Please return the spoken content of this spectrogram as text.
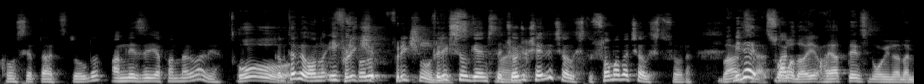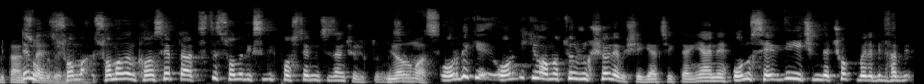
konsept artist oldu? Amnezi yapanlar var ya. Oo. Tabii tabii onu ilk Friction, solu, Frictional, Frictional Games'te. Evet. Çocuk şeyde çalıştı. Soma'da çalıştı sonra. Ben bir de ya, Soma'da bak, hayatta en oyunlardan bir tanesi değil oldu. Mi? Soma, Soma'nın konsept artisti Solarix'in ilk posterini çizen çocuktur. Mesela. İnanılmaz. Oradaki, oradaki o amatör ruh şöyle bir şey gerçekten. Yani onu sevdiği için de çok böyle bir tabii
